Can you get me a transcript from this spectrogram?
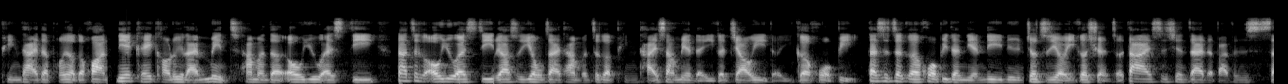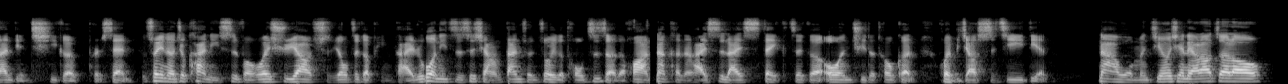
平台的朋友的话，你也可以考虑来 mint 他们的 OUSD。那这个 OUSD 主要是用在他们这个平台上面的一个交易的一个货币，但是这个货币的年利率就只有一个选择，大概是现在的百分之三点七个 percent。所以呢，就看你是否会需要使用这个平台。如果你只是想单纯做一个投资者的话，那可能还是来 stake 这个 ONG 的 token 会比较实际一点。那我们今天先聊到这喽。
